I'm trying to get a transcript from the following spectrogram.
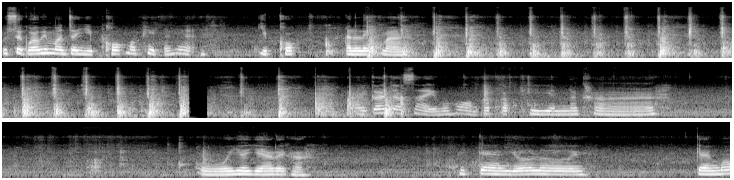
รู้สึกว่าวิมลจะหยิบครกมาผิดนะเนี่ย หยิบครกอันเล็กมา ต่อไป ก็จะใส่หัวหอมกับกระเทียมนะคะ โอ้ยเยอะแยะเลยค่ะพริกแกงเยอะเลย แกงหม้อ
